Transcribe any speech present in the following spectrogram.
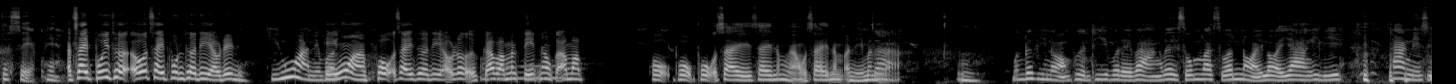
แต่แสบแฮงอะใส่ปุ๋ยเธอโอ้ใส่พุ่นเธอเดียวได้นี่ขี้งัวนี่บ่ขี้งัวโพะใส่เธอเดียวเลยก็ว่ามันติดเฮาก็เอามาโพะโพะโพะใส่ใส่น้ำเหงาใส่น้ำอันนี้มันละอืม เบิ่งเด้อพี่น้องพื้นที่บ่ได้วางเลยสมว่าสวนหน่อยลอยอย่างอีหลี ทางนี้สิ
